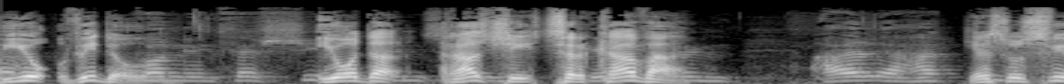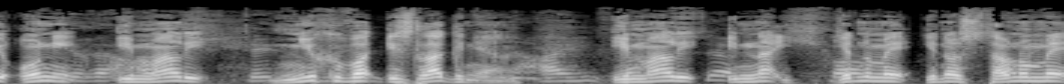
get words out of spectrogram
bio video i od različitih crkava jer su svi oni imali njihova izlaganja, imali i na jednome jednostavnome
